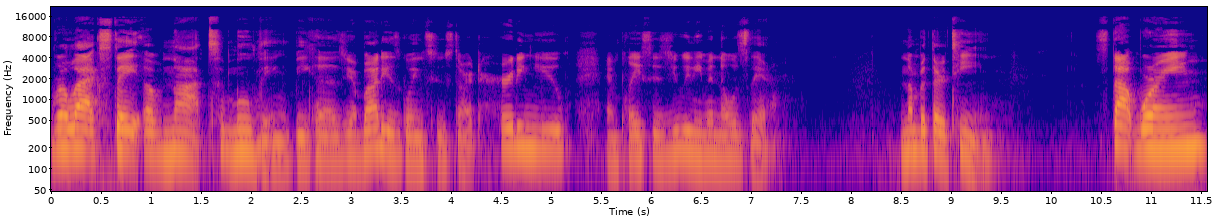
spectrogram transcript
relaxed state of not moving because your body is going to start hurting you in places you didn't even know was there. Number 13, stop worrying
